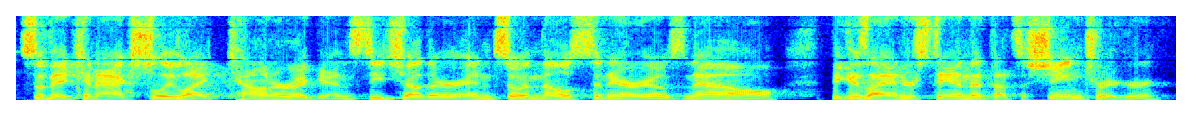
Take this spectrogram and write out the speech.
So they can actually like counter against each other. And so in those scenarios now, because I understand that that's a shame trigger,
